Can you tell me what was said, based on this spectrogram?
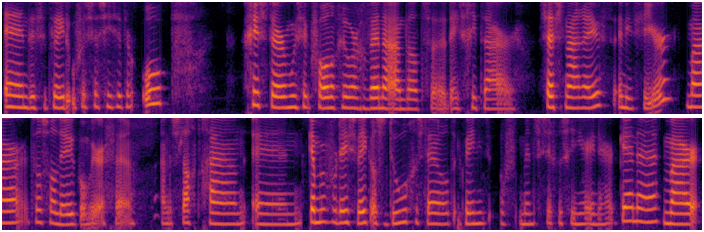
En dus de tweede oefensessie zit erop. Gisteren moest ik vooral nog heel erg wennen aan dat eh, deze gitaar zes snaren heeft en niet vier. Maar het was wel leuk om weer even aan de slag te gaan. En ik heb me voor deze week als doel gesteld. Ik weet niet of mensen zich misschien hierin herkennen. Maar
